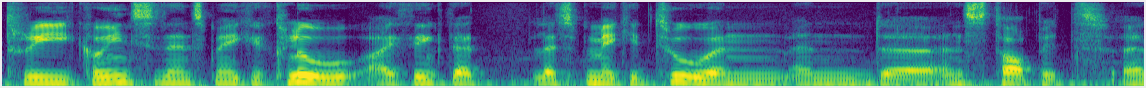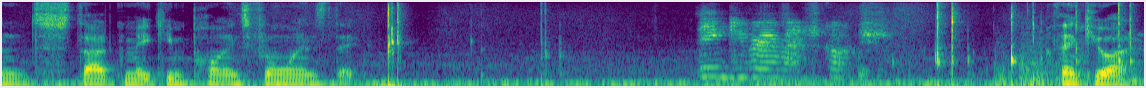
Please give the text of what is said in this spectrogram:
three coincidence make a clue. I think that let's make it two and and uh, and stop it and start making points from Wednesday. Thank you very much, Coach. Thank you, Aaron.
